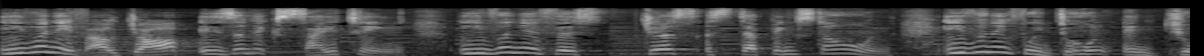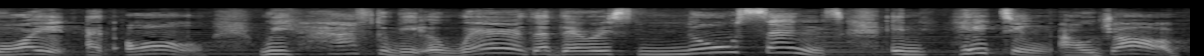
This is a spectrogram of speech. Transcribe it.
Even if our job isn't exciting, even if it's just a stepping stone, even if we don't enjoy it at all, we have to be aware that there is no sense in hating our job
